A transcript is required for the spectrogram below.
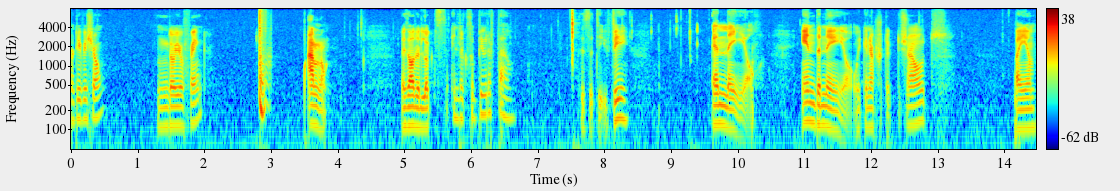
or TV show. Do you think? I don't know. It's all it looks. It looks so beautiful. This is a TV and nail. In the nail. We can actually take this out. Bam.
